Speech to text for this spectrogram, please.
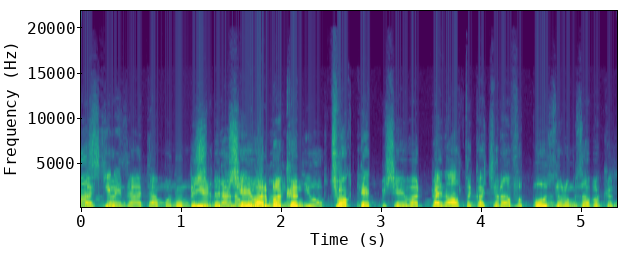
Şimanski'nin zaten bunun bir dışında bir tane şey var bakın. yok. Çok net bir şey var. Penaltı kaçıran futbolcularımıza bakın.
